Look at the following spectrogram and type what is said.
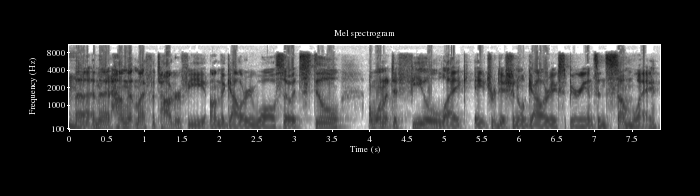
uh, and then I hung up my photography on the gallery wall. So it's still, I want it to feel like a traditional gallery experience in some way.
